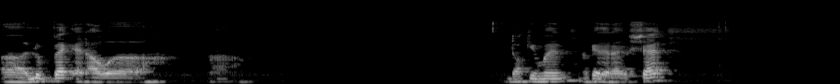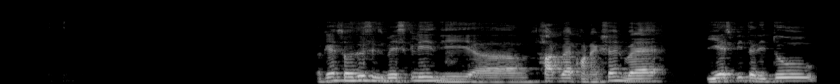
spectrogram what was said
uh, look back at our uh, document okay that I've shared. Okay so this is basically the uh, hardware connection where ESP32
